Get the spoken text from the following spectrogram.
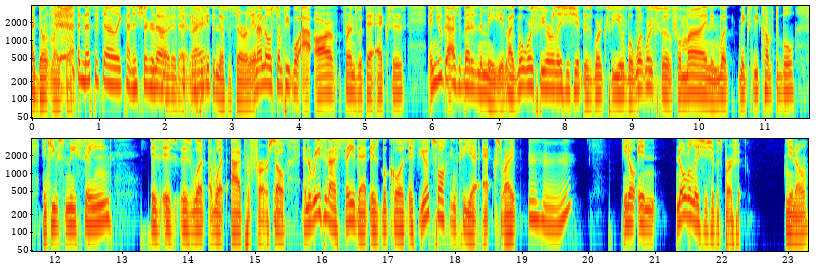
I don't like that. necessarily kind of sugar No, for- it, right? I forget the necessarily. And I know some people are, are friends with their exes, and you guys are better than me. Like what works for your relationship is works for you, but what works for, for mine and what makes me comfortable and keeps me sane is is is what what I prefer. So, and the reason I say that is because if you're talking to your ex, right? mm-hmm. You know, in no relationship is perfect. You know,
